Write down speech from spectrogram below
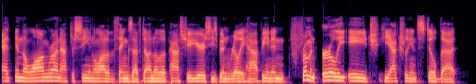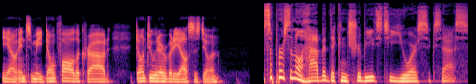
at, in the long run after seeing a lot of the things I've done over the past few years he's been really happy and in, from an early age he actually instilled that you know into me don't follow the crowd don't do what everybody else is doing What's a personal habit that contributes to your success?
